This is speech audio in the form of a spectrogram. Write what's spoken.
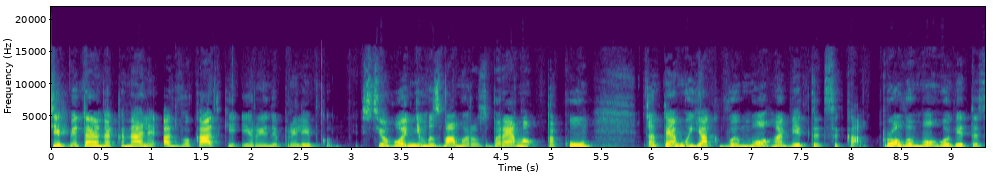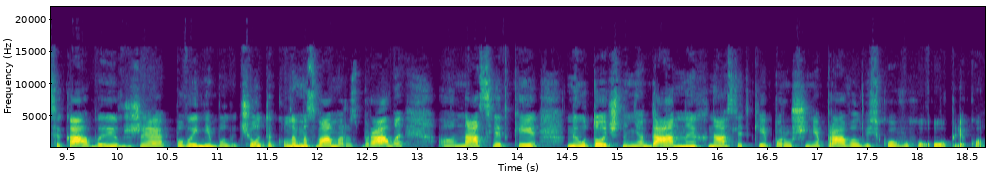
Всіх вітаю на каналі адвокатки Ірини Приліпко. Сьогодні ми з вами розберемо таку е, тему, як вимога від ТЦК. Про вимогу від ТЦК ви вже повинні були чути, коли ми з вами розбирали е, наслідки неуточнення даних, наслідки порушення правил військового обліку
